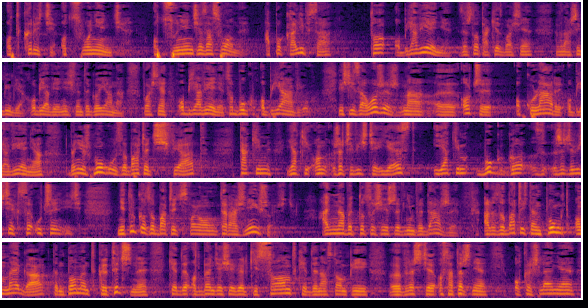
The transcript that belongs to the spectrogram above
odkrycie, odsłonięcie, odsunięcie zasłony. Apokalipsa to objawienie. Zresztą tak jest właśnie w naszych Bibliach. Objawienie świętego Jana. Właśnie objawienie, co Bóg objawił. Jeśli założysz na e, oczy okulary objawienia, będziesz mógł zobaczyć świat takim, jaki on rzeczywiście jest i jakim Bóg go rzeczywiście chce uczynić. Nie tylko zobaczyć swoją teraźniejszość, ani nawet to, co się jeszcze w nim wydarzy, ale zobaczyć ten punkt omega, ten moment krytyczny, kiedy odbędzie się wielki sąd, kiedy nastąpi e, wreszcie ostatecznie określenie, e,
